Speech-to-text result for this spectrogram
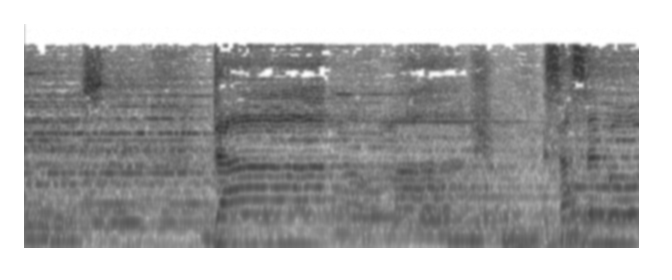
ísť. Dávno máš za sebou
